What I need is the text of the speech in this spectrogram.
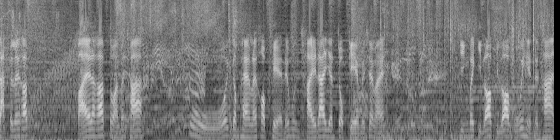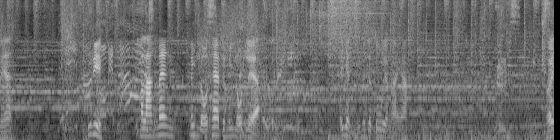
จัดไปเลยครับ ไปแล้วครับ สวรรค์บัญชา โอ้โหกำแพงไร้ขอบเขตเนี่ยมึงใช้ได้ยันจบเกมเลยใช่ไหมยิงไปกี่รอบกี่รอบกูไม่เห็นแต่ท่าเนี้ยดูดิพลังแม่งไม่ลดแทบจะไม่ลดเลยอะไออย่างนี้มันจะสู้ยังไงอะ เฮ้ย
